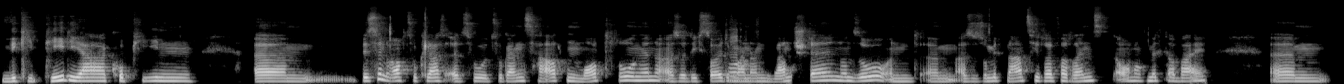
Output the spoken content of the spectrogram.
Wikipedia-Kopien, ähm, bisschen auch zu, Klass äh, zu, zu ganz harten Morddrohungen. Also dich sollte ja. man an die Wand stellen und so. Und ähm, also so mit Nazi-Referenz auch noch mit dabei. Ähm,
